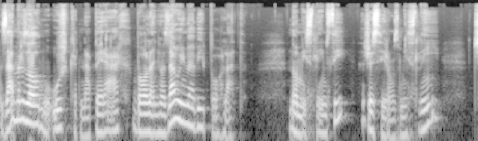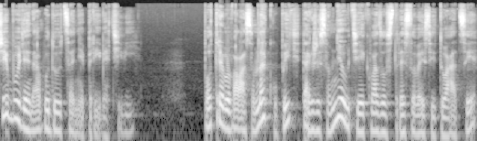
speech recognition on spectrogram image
Zamrzol mu úškr na perách, bol na ňo zaujímavý pohľad. No myslím si, že si rozmyslí, či bude na budúce neprívetivý. Potrebovala som nakúpiť, takže som neutiekla zo stresovej situácie,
